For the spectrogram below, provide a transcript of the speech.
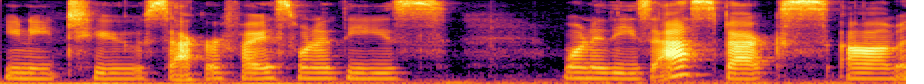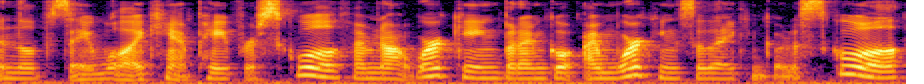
you need to sacrifice one of these one of these aspects um, and they'll say well i can't pay for school if i'm not working but i'm go- i'm working so that i can go to school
